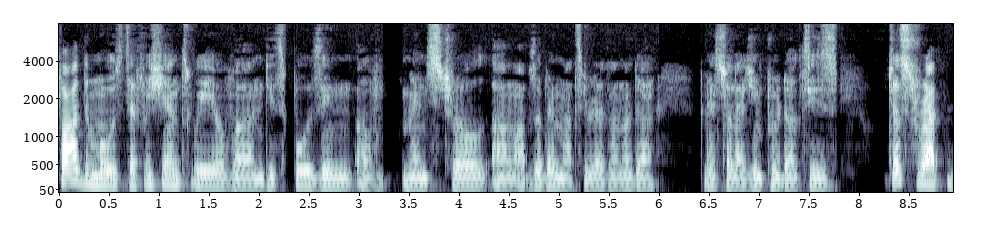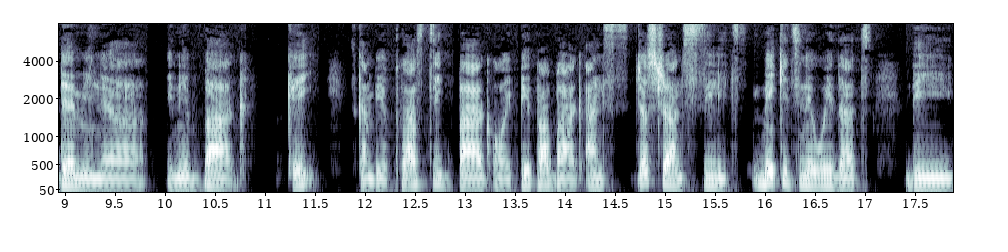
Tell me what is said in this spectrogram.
far the most efficient way of um, disposing of menstrual um, absorbent materials and other menstrual hygiene products is just wrap them in a in a bag. Okay, it can be a plastic bag or a paper bag, and just try and seal it. Make it in a way that the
